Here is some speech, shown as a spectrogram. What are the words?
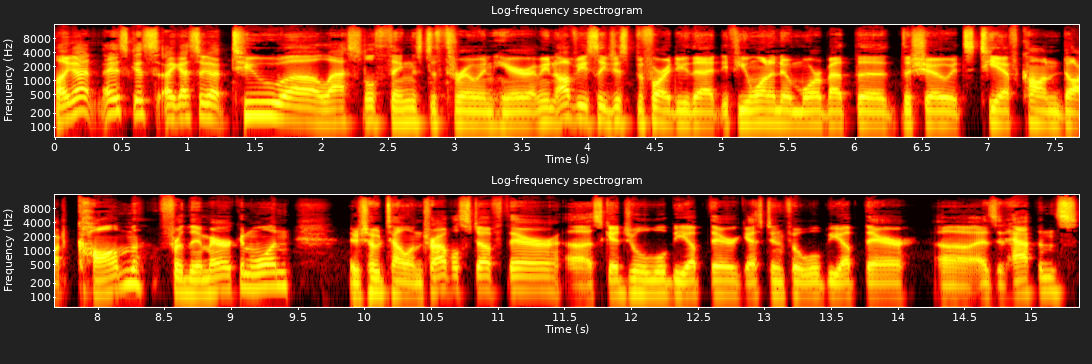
Well, I got. I guess. I guess I got two uh, last little things to throw in here. I mean, obviously, just before I do that, if you want to know more about the the show, it's tfcon.com for the American one. There's hotel and travel stuff there. Uh, schedule will be up there. Guest info will be up there uh, as it happens.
